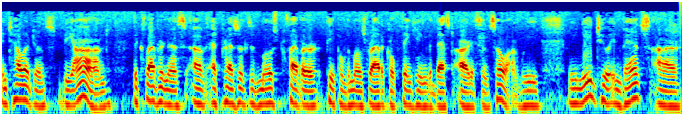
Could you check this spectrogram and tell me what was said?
intelligence beyond the cleverness of, at present, the most clever people, the most radical thinking, the best artists, and so on. We, we need to advance our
